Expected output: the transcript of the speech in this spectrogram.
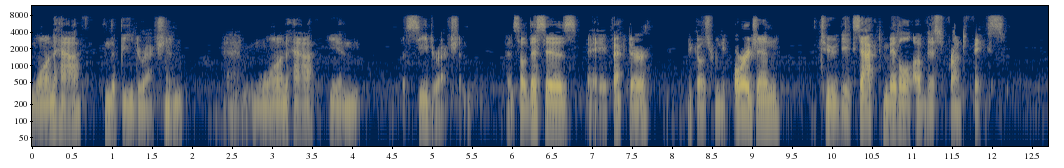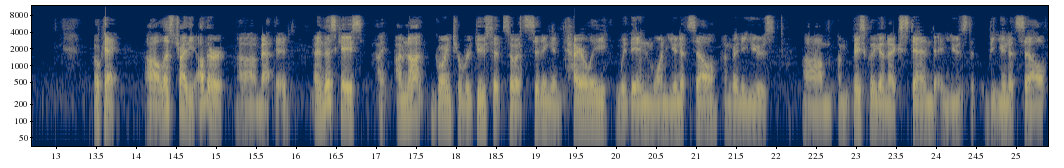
1 half in the b direction, and 1 half in the c direction. And so this is a vector. It goes from the origin to the exact middle of this front face. Okay, uh, let's try the other uh, method. In this case, I, am not going to reduce it so it's sitting entirely within one unit cell. I'm going to use, um, I'm basically going to extend and use the, the unit cell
